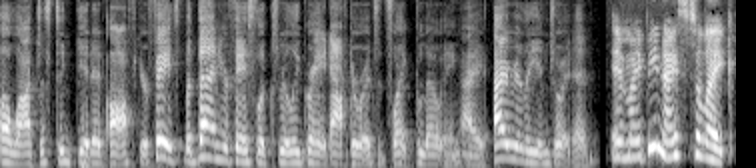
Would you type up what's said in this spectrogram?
a lot just to get it off your face. But then your face looks really great afterwards. It's like glowing. I, I really enjoyed it. it might be nice to like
